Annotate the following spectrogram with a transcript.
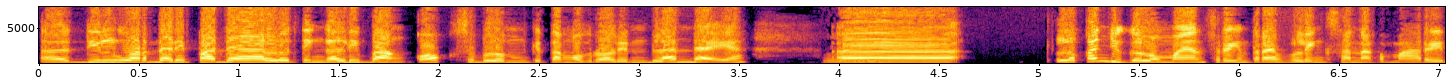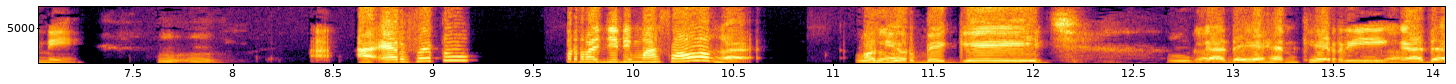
eh, di luar daripada lu tinggal di Bangkok, sebelum kita ngobrolin Belanda ya, Mm-mm. eh, lo kan juga lumayan sering traveling sana kemari nih. A- ARV tuh pernah jadi masalah nggak? On Enggak. your baggage, nggak ada ya hand carry, Enggak. nggak ada,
